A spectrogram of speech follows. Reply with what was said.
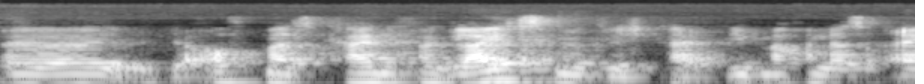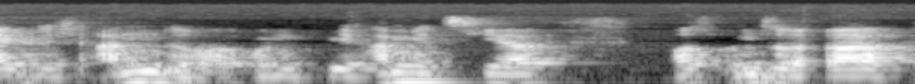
äh, ja oftmals keine Vergleichsmöglichkeit. Wie machen das eigentlich andere? Und wir haben jetzt hier aus unserer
